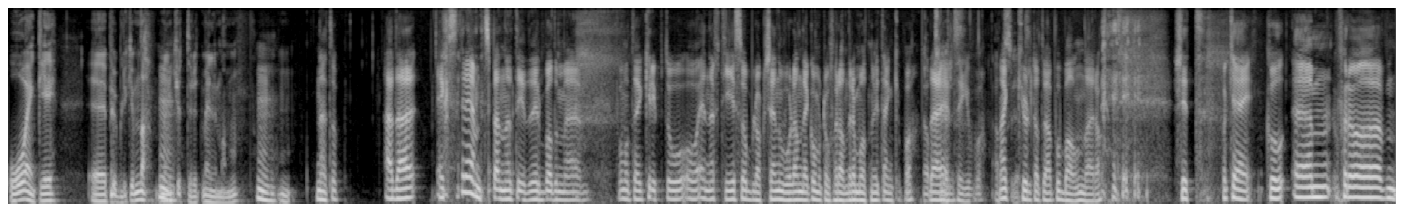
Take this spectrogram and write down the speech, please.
Og egentlig uh, publikum, da, men kutter ut mellommannen. Mm. Nettopp. Nei, det er ekstremt spennende tider, både med på en måte krypto og NFTs og blokkjede, hvordan det kommer til å forandre måten vi tenker på. Det er jeg helt sikker på. Det er kult at du er på ballen der òg. Shit. Ok, cool. Um, for å mm,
